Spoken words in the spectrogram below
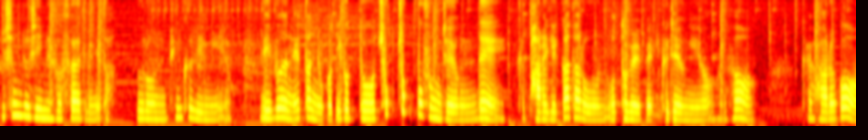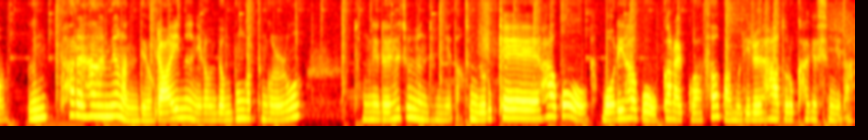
조심조심해서 써야 됩니다. 이런 핑크빔이에요. 립은 일단 이거 이것도 촉촉 보송 제형인데 그 바르기 까다로운 워터벨벳 그 제형이에요. 그래서 그냥 바르고 음파를 하면 안 돼요. 라인은 이런 면봉 같은 걸로 정리를 해주면 됩니다. 지금 이렇게 하고 머리하고 옷 갈아입고 와서 마무리를 하도록 하겠습니다.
